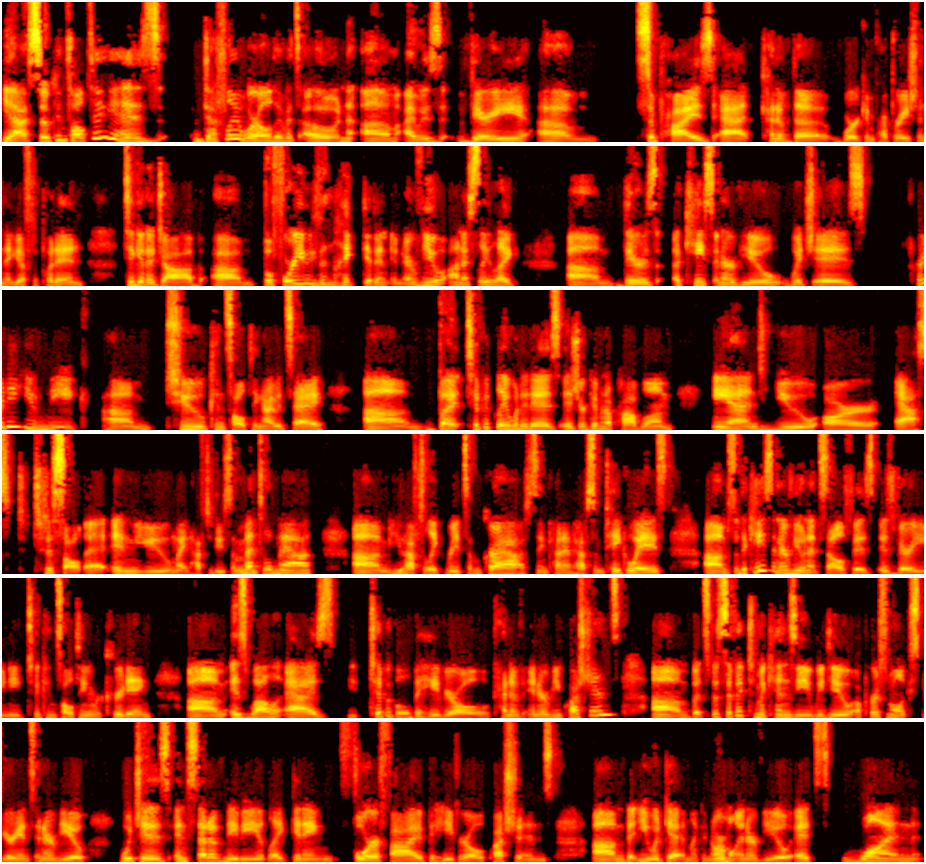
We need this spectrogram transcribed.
Yeah, so consulting is definitely a world of its own. Um, I was very um, surprised at kind of the work and preparation that you have to put in to get a job um, before you even like get an interview. Honestly, like um, there's a case interview which is pretty unique um, to consulting, I would say. Um, but typically what it is, is you're given a problem and you are asked to solve it and you might have to do some mental math. Um, you have to like read some graphs and kind of have some takeaways. Um, so the case interview in itself is, is very unique to consulting recruiting. Um, as well as typical behavioral kind of interview questions. Um, but specific to McKinsey, we do a personal experience interview which is instead of maybe like getting four or five behavioral questions um, that you would get in like a normal interview, it's one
